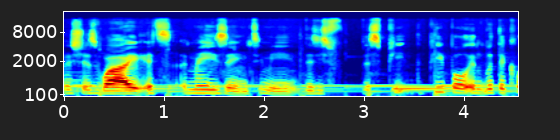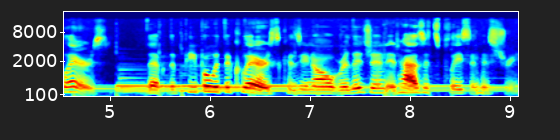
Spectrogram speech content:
which is why it's amazing to me. These this pe- the people in, with the clairs, the, the people with the clairs, because you know, religion it has its place in history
